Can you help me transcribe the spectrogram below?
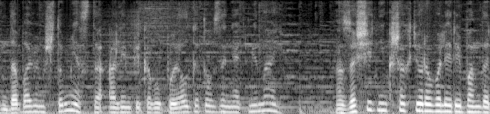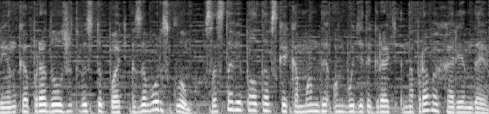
Добавим, что место Олимпика в УПЛ готов занять Минай. Защитник Шахтера Валерий Бондаренко продолжит выступать за Ворсклум. В составе полтавской команды он будет играть на правах аренды.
